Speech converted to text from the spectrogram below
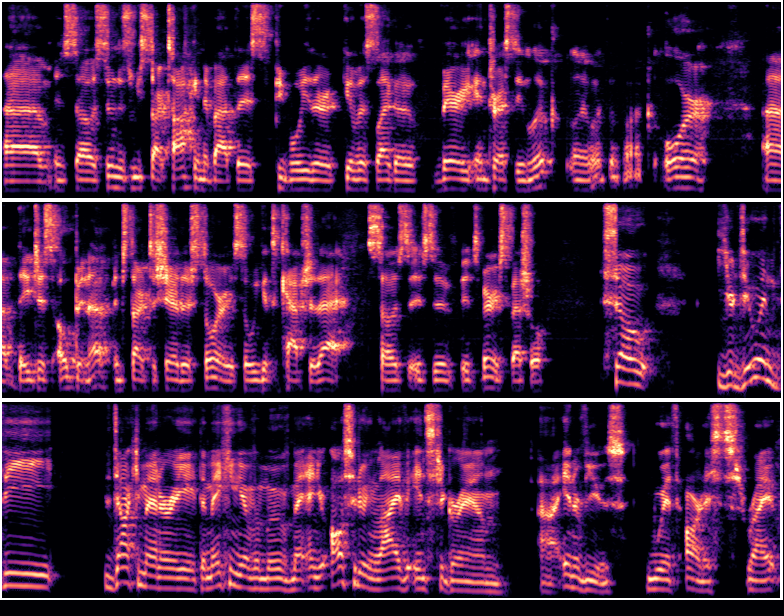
Um, and so as soon as we start talking about this, people either give us like a very interesting look, like what the fuck, or uh, they just open up and start to share their stories. So we get to capture that. So it's it's it's very special. So you're doing the documentary, the making of a movement, and you're also doing live Instagram uh, interviews with artists, right?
